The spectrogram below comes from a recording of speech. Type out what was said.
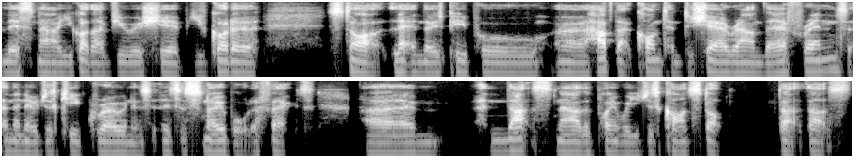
list now, you've got that viewership, you've got to start letting those people uh, have that content to share around their friends and then it'll just keep growing it's, it's a snowball effect. Um, and that's now the point where you just can't stop. That that's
